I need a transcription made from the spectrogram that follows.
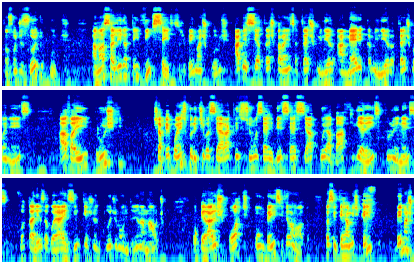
Então são 18 clubes. A nossa liga tem 26, ou seja, bem mais clubes. ABC, Atlético Paranaense, Atlético Mineiro, América Mineiro, Atlético Goianiense, Havaí, Brusque, Chapecoense, Curitiba, Ceará, Criciúma, CRB, CSA, Cuiabá, Figueirense, Fluminense, Fortaleza, Goiás, Inter, Juventude, Londrina, Náutico, Operário, Esporte, Tombense e Vila Nova. Então, assim, tem realmente bem, bem, mais,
